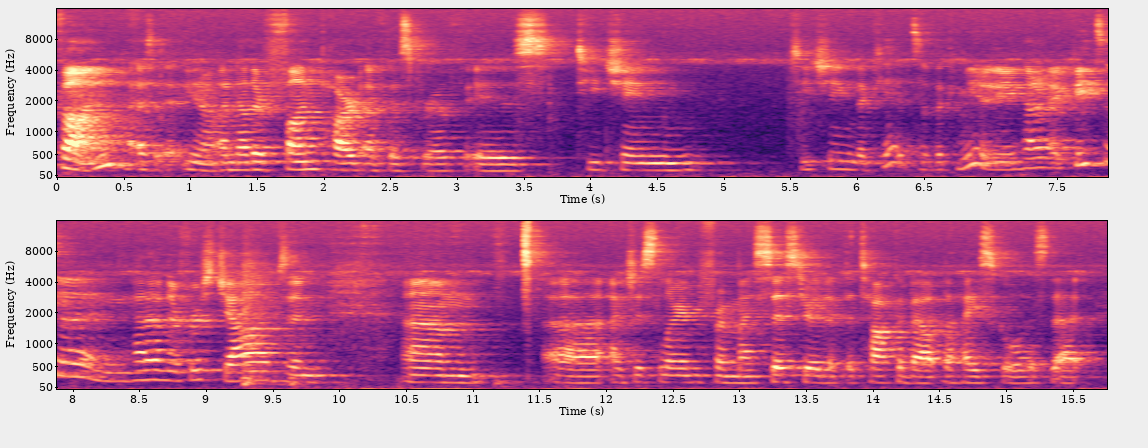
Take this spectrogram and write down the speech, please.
fun. As you know, another fun part of this growth is teaching teaching the kids of the community how to make pizza and how to have their first jobs. And um, uh, I just learned from my sister that the talk about the high school is that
